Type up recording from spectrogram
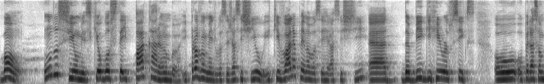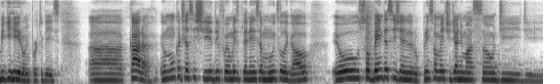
Bom, um dos filmes que eu gostei pra caramba, e provavelmente você já assistiu, e que vale a pena você reassistir, é The Big Hero 6, ou Operação Big Hero em português. Uh, cara, eu nunca tinha assistido e foi uma experiência muito legal. Eu sou bem desse gênero, principalmente de animação, de, de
